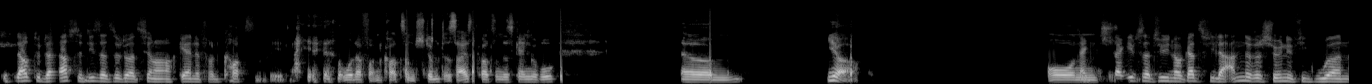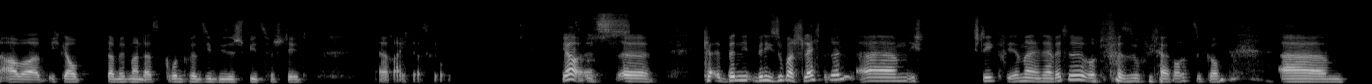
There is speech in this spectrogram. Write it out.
Ich glaube, du darfst in dieser Situation auch gerne von Kotzen reden. Oder von Kotzen, stimmt, das heißt kotzendes Känguru. Ähm, ja, und da, da gibt es natürlich noch ganz viele andere schöne Figuren, aber ich glaube, damit man das Grundprinzip dieses Spiels versteht, erreicht das, glaube ich. Ja, ist, äh, bin, bin ich super schlecht drin. Ähm, ich stehe wie immer in der Mitte und versuche wieder rauszukommen. Ähm,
